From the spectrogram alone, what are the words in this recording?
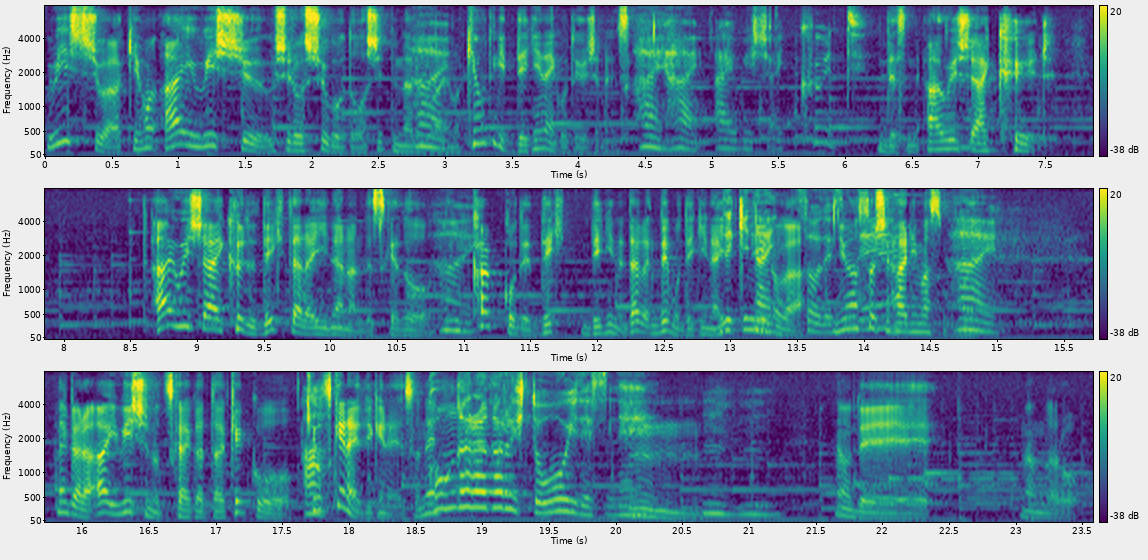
wish は基本 I wish 後ろ主語動詞ってなる場合は、はい。基本的にできないこと言うじゃないですか。はい、はい、I wish I could。ですね。I wish I could、I wish I could できたらいいななんですけど、はい。カッコでできできない。だからでもできないっていい。うのがニュアンスとして入りますもんね、はい、だから「I wish」の使い方は結構気をつけないといけないですよね。こんがらがる人多いですね。うん。うんうん。なのでなんだろう。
